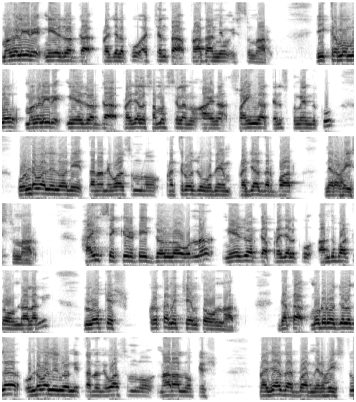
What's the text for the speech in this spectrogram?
మంగళగిరి నియోజకవర్గ ప్రజలకు అత్యంత ప్రాధాన్యం ఇస్తున్నారు. ఈ క్రమంలో మంగళగిరి నియోజకవర్గ ప్రజల సమస్యలను ఆయన స్వయంగా తెలుసుకునేందుకు ఉండవల్లిలోని తన నివాసంలో ప్రతిరోజు ఉదయం ప్రజా దర్బార్ నిర్వహిస్తున్నారు. హై సెక్యూరిటీ జోన్లో ఉన్న నియోజకవర్గ ప్రజలకు అందుబాటులో ఉండాలని లోకేష్ కృతనిశ్చయంతో ఉన్నారు. గత మూడు రోజులుగా ఉండవల్లిలోని తన నివాసంలో నారా లోకేష్ ప్రజా దర్బార్ నిర్వహిస్తూ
